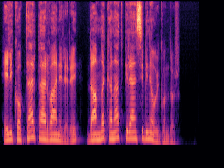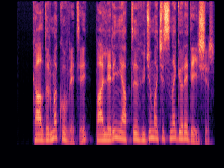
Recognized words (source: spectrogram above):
Helikopter pervaneleri, damla kanat prensibine uygundur. Kaldırma kuvveti, pallerin yaptığı hücum açısına göre değişir.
